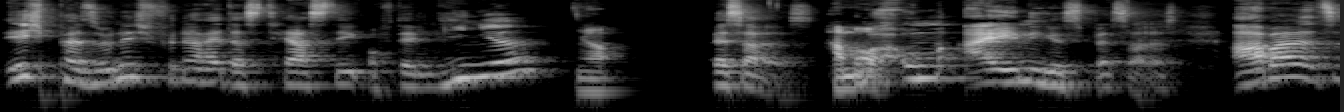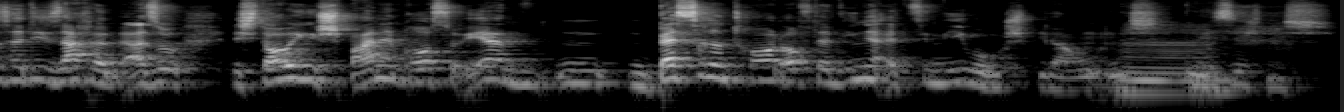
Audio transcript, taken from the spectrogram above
ich persönlich finde halt, dass Ter Stegen auf der Linie Ja. besser ist. Haben um, auch- um einiges besser ist. Aber es ist halt die Sache. Also, ich glaube, gegen Spanien brauchst du eher einen, einen besseren Torwart auf der Linie als den Libero-Spieler. Und ich, Mhm. Weiß ich nicht.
